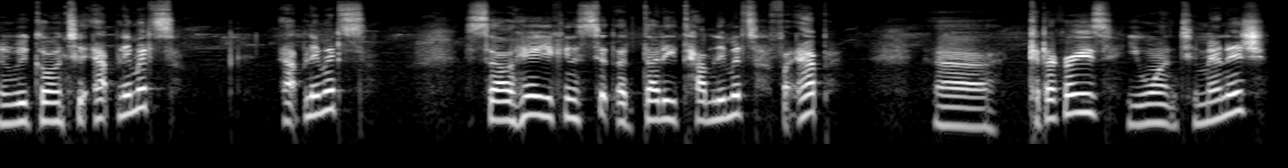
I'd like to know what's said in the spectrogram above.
And we go into app limits. App limits. So here you can set a daily time limit for app uh, categories you want to manage.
